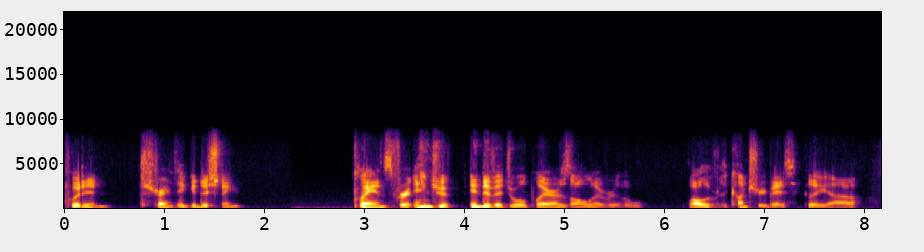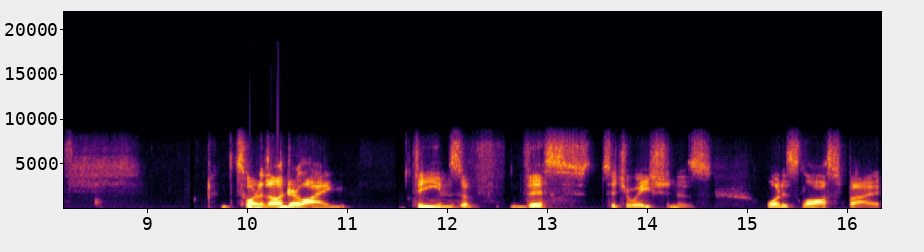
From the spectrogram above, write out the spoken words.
put in strength and conditioning plans for indi- individual players all over the all over the country. Basically, uh, it's one of the underlying themes of this situation is what is lost by,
